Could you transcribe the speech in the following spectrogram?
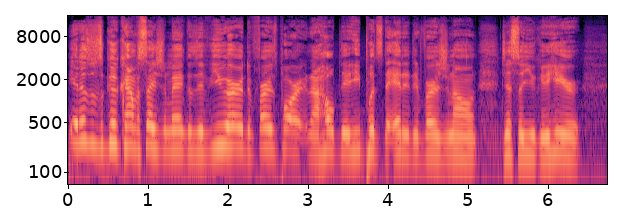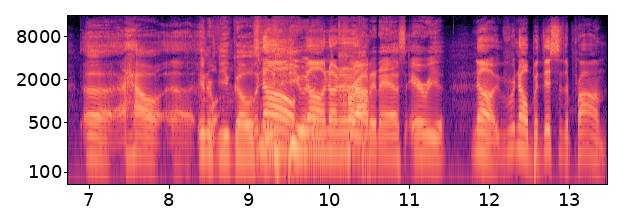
Yeah, this was a good conversation, man. Because if you heard the first part, and I hope that he puts the edited version on, just so you could hear uh, how uh, interview goes. no, with you in no, a no, no, no. crowded ass area. No, no, but this is the problem.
